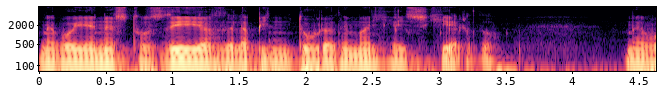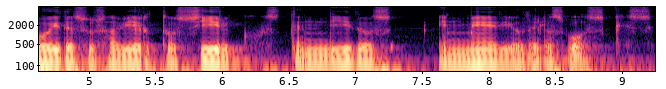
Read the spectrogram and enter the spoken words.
Me voy en estos días de la pintura de María Izquierdo. Me voy de sus abiertos circos tendidos en medio de los bosques,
